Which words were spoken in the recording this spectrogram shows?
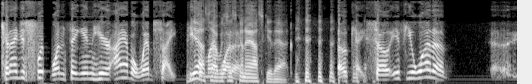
can I just slip one thing in here? I have a website. People yes, I was wanna... just going to ask you that. okay, so if you want to uh,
